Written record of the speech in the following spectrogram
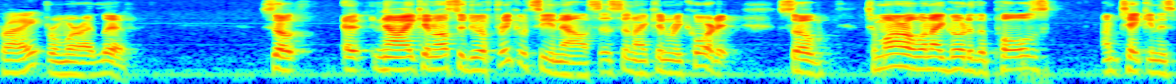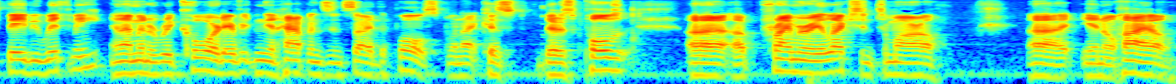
Right. from where I live. So uh, now I can also do a frequency analysis and I can record it. So tomorrow when I go to the polls, I'm taking this baby with me and I'm going to record everything that happens inside the polls when I because there's polls uh, a primary election tomorrow uh, in Ohio,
